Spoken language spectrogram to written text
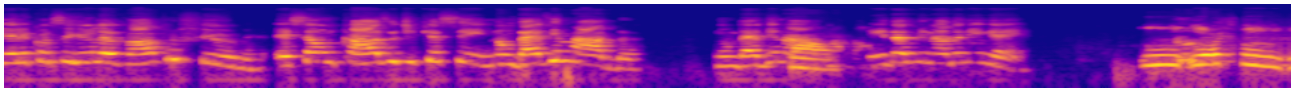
E ele conseguiu levar para o filme. Esse é um caso de que assim, não deve nada. Não deve nada. Não. Ninguém deve nada a ninguém. E, e, assim,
